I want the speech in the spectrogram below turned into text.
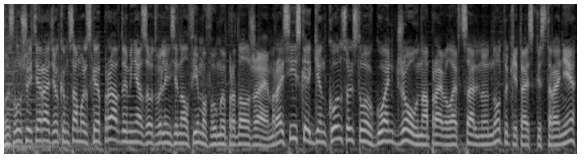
Вы слушаете радио «Комсомольская правда». Меня зовут Валентин Алфимов, и мы продолжаем. Российское генконсульство в Гуанчжоу направило официальную ноту китайской стороне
